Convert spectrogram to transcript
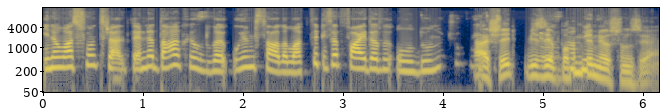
inovasyon trendlerine daha hızlı uyum sağlamakta bize faydalı olduğunu çok Her şey biz yapalım demiyorsunuz yani.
